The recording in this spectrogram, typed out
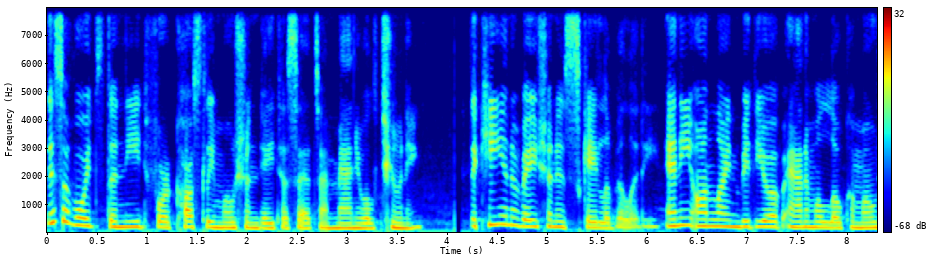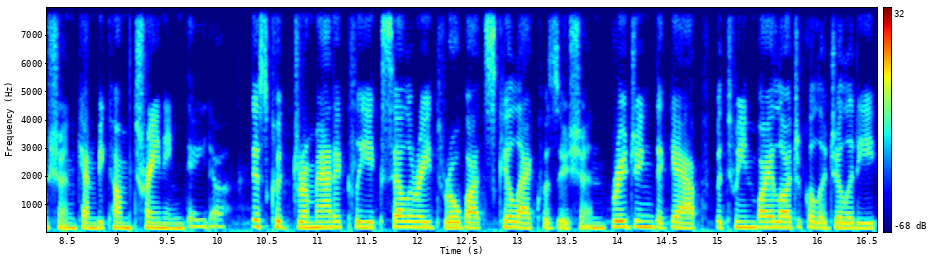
This avoids the need for costly motion datasets and manual tuning. The key innovation is scalability. Any online video of animal locomotion can become training data. This could dramatically accelerate robot skill acquisition, bridging the gap between biological agility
